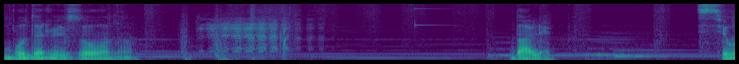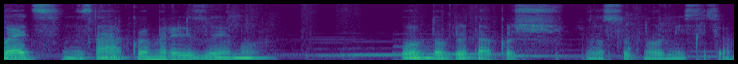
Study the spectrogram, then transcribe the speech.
буде реалізована. Далі. Стілець, не знаю, коли ми реалізуємо. Було б добре також наступного місяця.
